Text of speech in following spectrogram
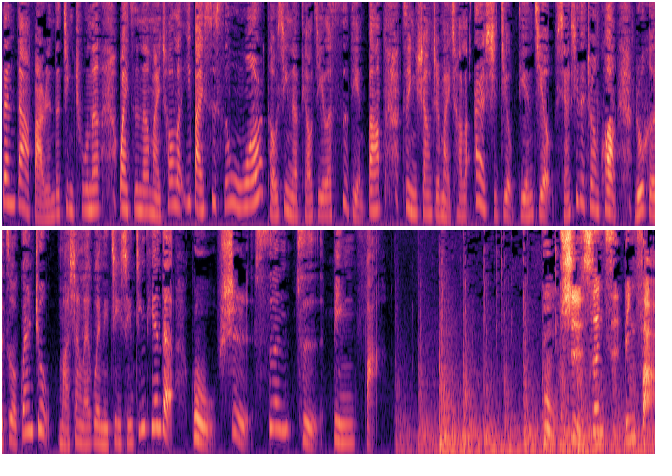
三大法人的进出呢，外资呢买超了一百四十五哦，投信呢调节了四点八，自营商则买超了二十九点。研究，详细的状况如何做关注？马上来为你进行今天的股市《孙子兵法》。股市《孙子兵法》，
